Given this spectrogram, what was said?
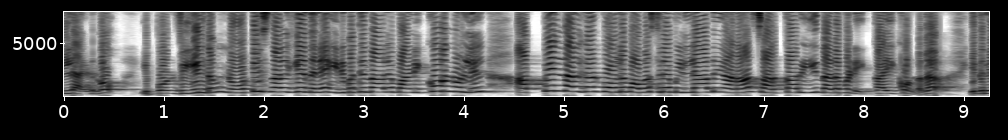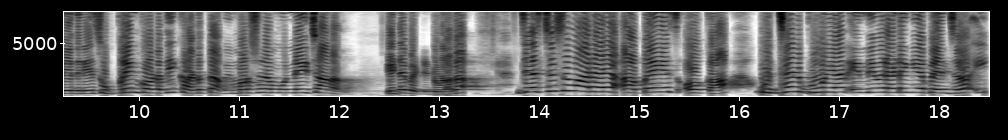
ഇല്ലായിരുന്നു. ഇപ്പോൾ വീണ്ടും നോട്ടീസ് നൽകിയതിന് ഇരുപത്തിനാല് മണിക്കൂറിനുള്ളിൽ അപ്പീൽ നൽകാൻ പോലും അവസരമില്ലാതെയാണ് സർക്കാർ ഈ നടപടി കൈക്കൊണ്ടത്. ഇതിനെതിരെ സുപ്രീം കോടതി കടുത്ത വിമർശനം ഉന്നയിച്ചാണ് ഇടപെട്ടിട്ടുള്ളത്. ജസ്റ്റിസുമാരായ അബയസ് ഓക്ക ഉജ്ജൽ ഭൂയാൻ എന്നിവരടങ്ങിയ ബെഞ്ച് ഈ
